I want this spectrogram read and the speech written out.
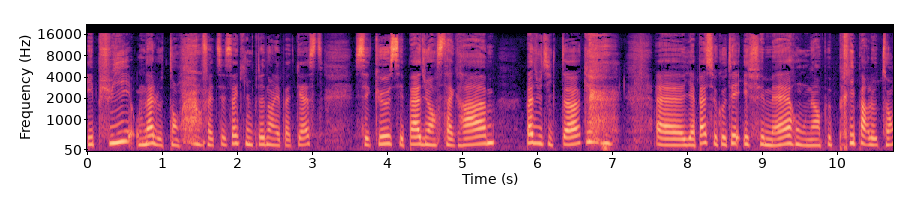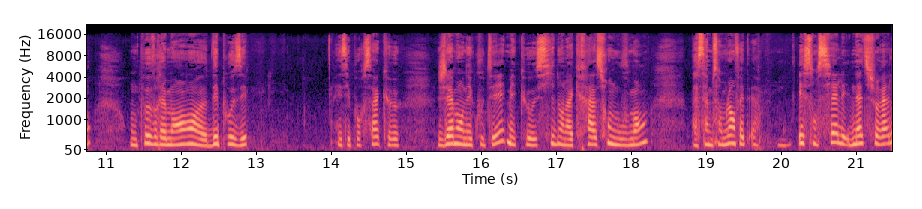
Et puis, on a le temps. En fait, c'est ça qui me plaît dans les podcasts. C'est que c'est pas du Instagram, pas du TikTok. Euh, il n'y a pas ce côté éphémère où on est un peu pris par le temps. On peut vraiment euh, déposer. Et c'est pour ça que j'aime en écouter, mais que aussi dans la création de mouvements, ça me semblait en fait essentiel et naturel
